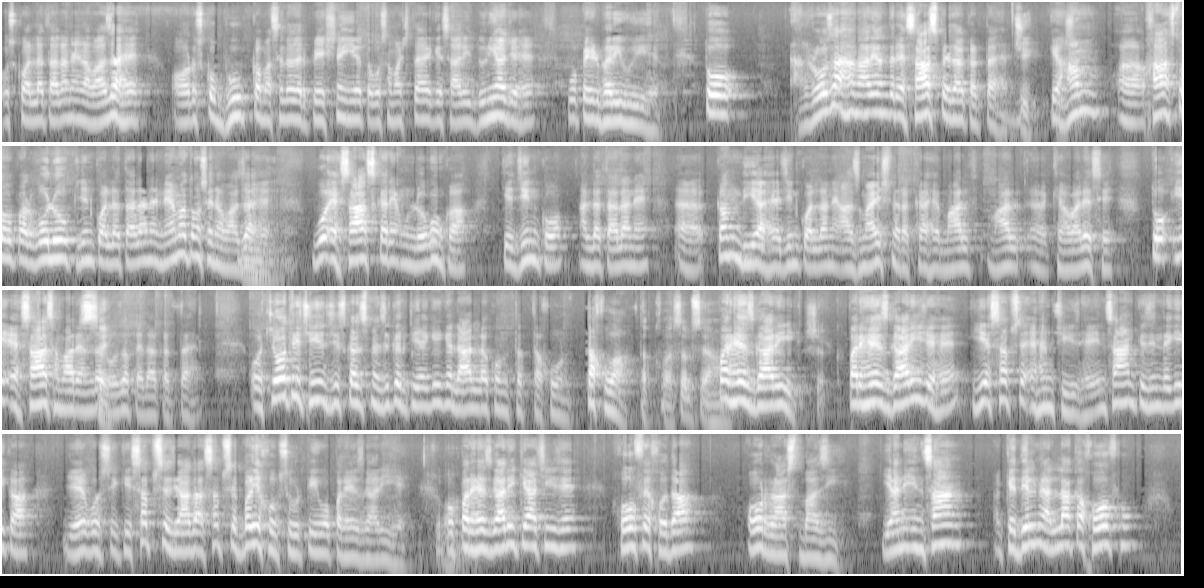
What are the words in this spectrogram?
اس کو اللہ تعالیٰ نے نوازا ہے اور اس کو بھوک کا مسئلہ درپیش نہیں ہے تو وہ سمجھتا ہے کہ ساری دنیا جو ہے وہ پیٹ بھری ہوئی ہے۔ تو روزہ ہمارے اندر احساس پیدا کرتا ہے جی کہ ہم خاص طور پر وہ لوگ جن کو اللہ تعالیٰ نے نعمتوں سے نوازا ہے وہ احساس کریں ان لوگوں کا کہ جن کو اللہ تعالیٰ نے کم دیا ہے جن کو اللہ نے آزمائش میں رکھا ہے مال مال کے حوالے سے تو یہ احساس ہمارے اندر روزہ پیدا کرتا ہے۔ اور چوتھی چیز جس کا اس میں ذکر کیا گیا کہ لال لکم تتقون تقوی۔ تقوی سب سے پرہیزگاری پرہیزگاری جو ہے یہ سب سے اہم چیز ہے۔ انسان کی زندگی کا جو ہے وہ کی سب سے زیادہ سب سے بڑی خوبصورتی وہ پرہیزگاری ہے۔ اور پرہیزگاری کیا چیز ہے؟ خوف خدا اور راست بازی یعنی انسان کے دل میں اللہ کا خوف ہو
